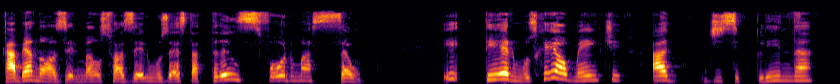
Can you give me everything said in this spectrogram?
Cabe a nós, irmãos, fazermos esta transformação e termos realmente a disciplina,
